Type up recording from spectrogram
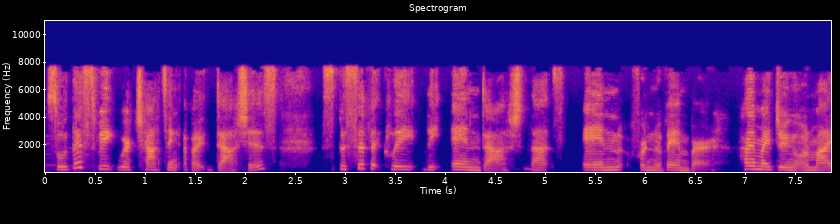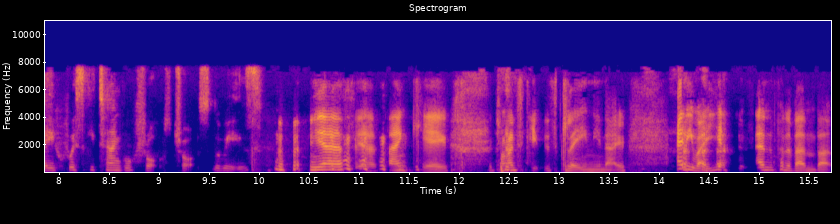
So, this week we're chatting about dashes, specifically the N dash, that's N for November. How am I doing on my whiskey tango trots, Louise? yes, yes, thank you. We're trying to keep this clean, you know. Anyway, yeah, end for November.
